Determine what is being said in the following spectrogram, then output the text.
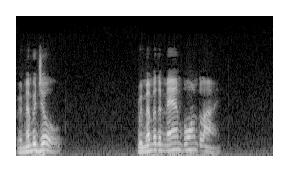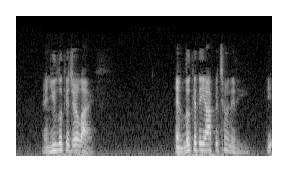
Remember Job. Remember the man born blind. And you look at your life and look at the opportunity, the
